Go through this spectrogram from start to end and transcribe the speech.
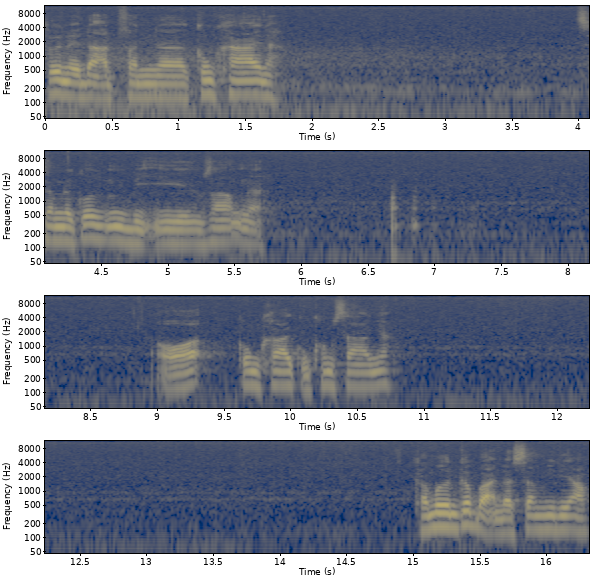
tôi này đạt phần uh, công khai này xem này có bị làm sao không nè? Đó, công khai cũng không sao nhé cảm ơn các bạn đã xem video.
